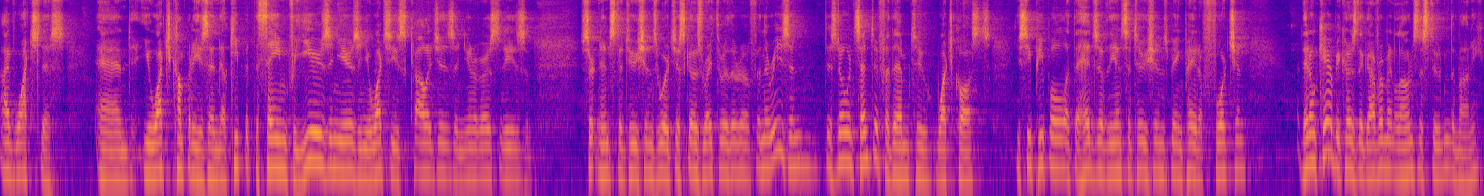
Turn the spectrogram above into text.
I've watched this and you watch companies and they'll keep it the same for years and years and you watch these colleges and universities and certain institutions where it just goes right through the roof. And the reason there's no incentive for them to watch costs. You see people at the heads of the institutions being paid a fortune. They don't care because the government loans the student the money.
